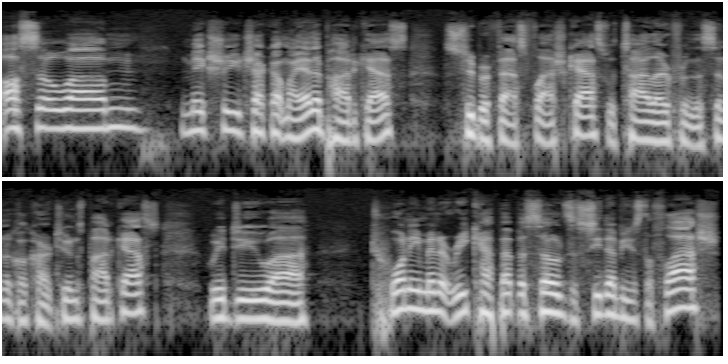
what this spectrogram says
Also, um, make sure you check out my other podcast, Super Fast Flashcast with Tyler from the Cynical Cartoons podcast. We do uh, 20 minute recap episodes of CW's The Flash.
